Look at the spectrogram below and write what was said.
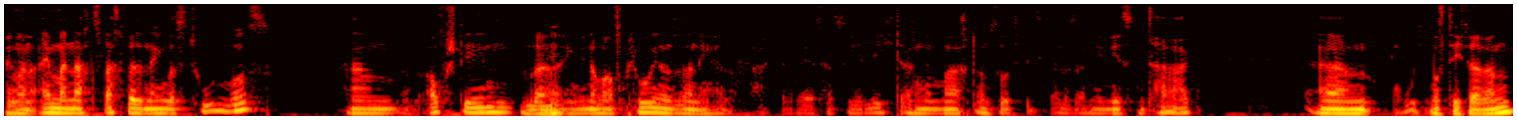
Wenn man einmal nachts wach wird und irgendwas tun muss, ähm, also aufstehen oder Mhm. irgendwie nochmal auf Klo gehen und so, dann denke ich mir so, fuck, Alter, jetzt hast du hier Licht angemacht und so, es fühlt sich alles an wie nächsten Tag. Ähm, oh, ich muss dich daran.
